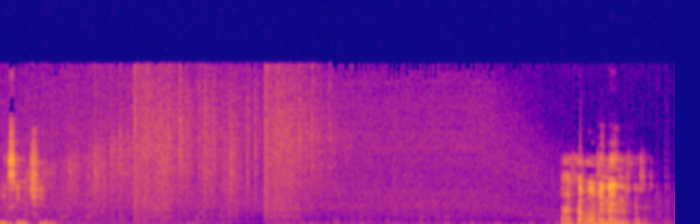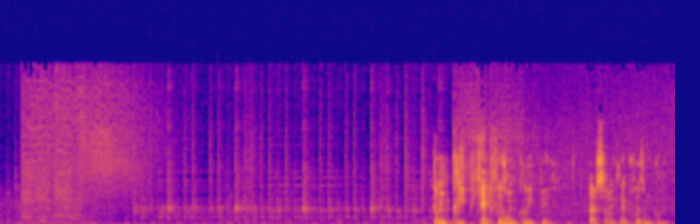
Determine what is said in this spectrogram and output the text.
Incentivo. Ah, acabou bem na. Tem um clipe. Quem é que fez um clipe? Quero saber quem é que fez um clipe.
